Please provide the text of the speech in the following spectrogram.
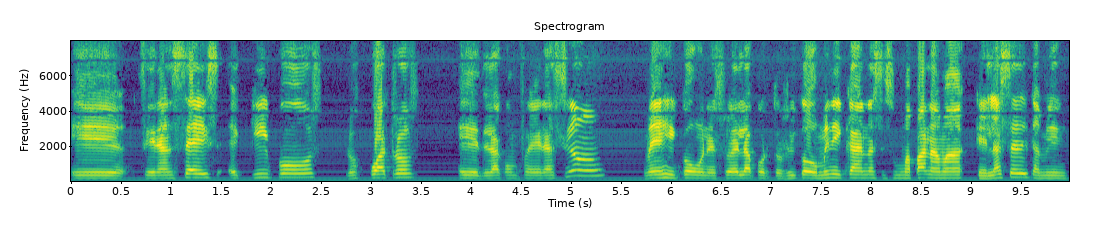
Eh, serán seis equipos, los cuatro eh, de la confederación, México, Venezuela, Puerto Rico, Dominicana, se suma Panamá, que es la sede, y también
